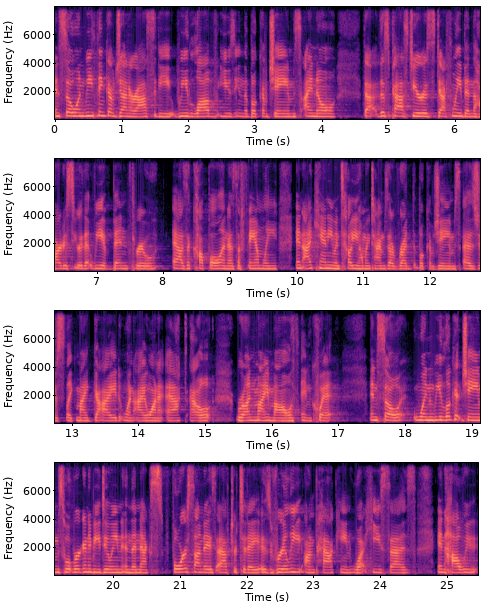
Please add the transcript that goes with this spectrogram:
And so when we think of generosity, we love using the book of James. I know that this past year has definitely been the hardest year that we have been through as a couple and as a family. And I can't even tell you how many times I've read the book of James as just like my guide when I want to act out, run my mouth, and quit. And so when we look at James, what we're going to be doing in the next four Sundays after today is really unpacking what he says and how we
